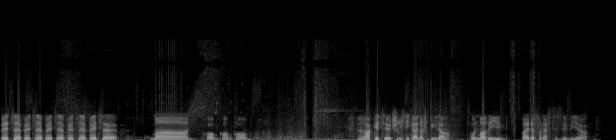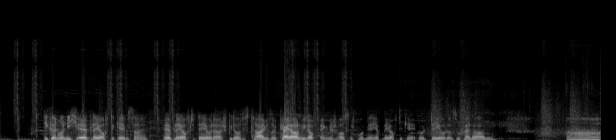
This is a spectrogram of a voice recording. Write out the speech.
Bitte, bitte, bitte, bitte, bitte. Mann. Komm, komm, komm. Rakitic, richtig geiler Spieler. Und Marin, beide von FC Sevilla. Die können wohl nicht äh, Player of the Game sein. Äh, Player of the Day oder Spieler des Tages oder keine Ahnung, wie der auf Englisch ausgesprochen wird. Ja, Player of the Game oder Day oder so, keine Ahnung. Ah.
